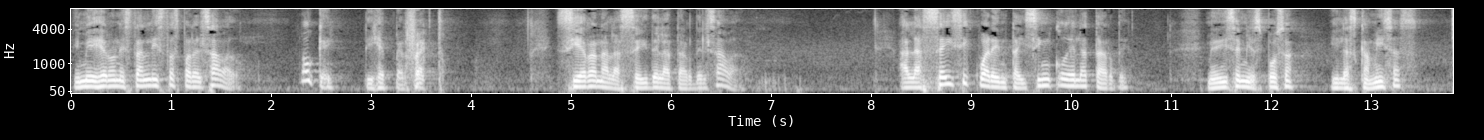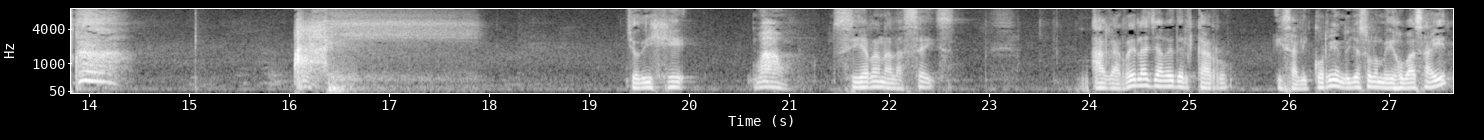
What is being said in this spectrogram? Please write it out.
Y me dijeron, ¿están listas para el sábado? Ok, dije, perfecto. Cierran a las 6 de la tarde el sábado. A las 6 y 45 de la tarde me dice mi esposa, ¿y las camisas? ¡Ay! Yo dije, wow, cierran a las 6. Agarré la llave del carro y salí corriendo. Ella solo me dijo, ¿vas a ir?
